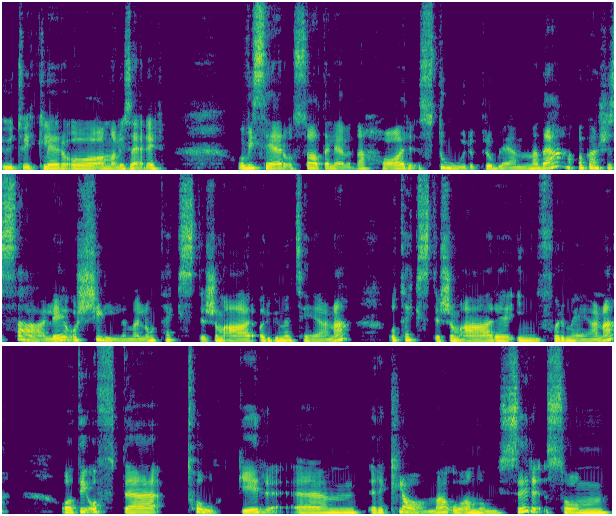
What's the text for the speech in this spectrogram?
utvikler og analyserer. Og Vi ser også at elevene har store problemer med det, og kanskje særlig å skille mellom tekster som er argumenterende og tekster som er informerende. Og at de ofte tolker eh, reklame og annonser som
